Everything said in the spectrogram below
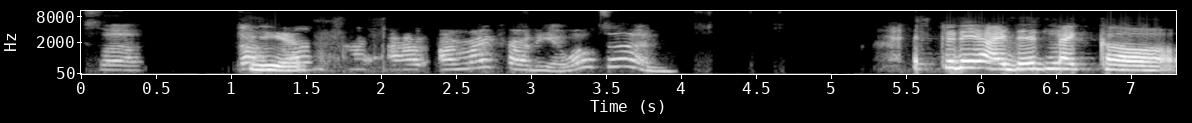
So that, Yes. I, I, I'm very proud of you. Well done. Yesterday I did like uh,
